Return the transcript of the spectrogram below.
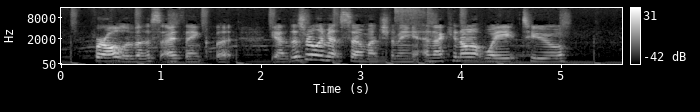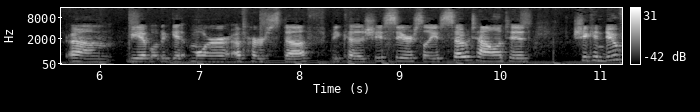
for all of us, I think, but yeah, this really meant so much to me, and I cannot wait to um, be able to get more of her stuff because she's seriously so talented. She can do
